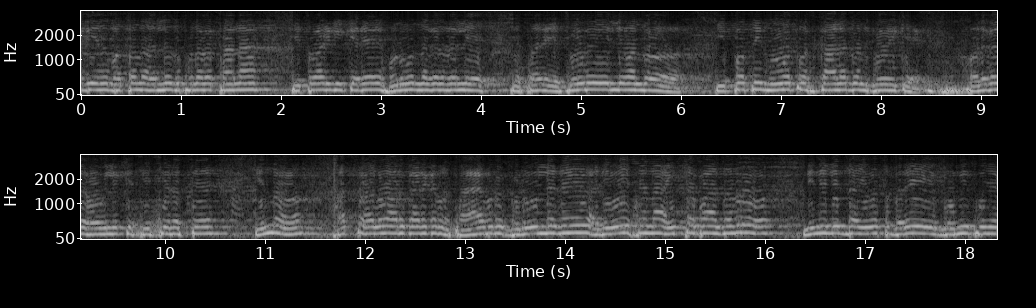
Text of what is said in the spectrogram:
ಇದು ಮತ್ತೊಂದು ಅಲ್ಲೂರು ಪುನರುತ್ಥಾನ. ಚಿತ್ತವಾಡಗಿ ಕೆರೆ ಹುನಗುಂದ ನಗರದಲ್ಲಿ ಸಾರಿ ಇಲ್ಲಿ ಒಂದು ಇಪ್ಪತ್ತೈದು, ಮೂವತ್ತು ವರ್ಷ ಕಾಲದ ಒಂದು ಬೇಡಿಕೆ. ಹೊರಗಡೆ ಹೋಗಲಿಕ್ಕೆ ಸಿ ಸಿ ರಸ್ತೆ. ಇನ್ನು ಹತ್ತು ಹಲವಾರು ಕಾರ್ಯಕ್ರಮ. ಸಾಹೇಬರು ಬಿಡುವಿಲ್ಲದೆ ಅಧಿವೇಶನ ಐತಪ್ಪ ಅಂತಂದ್ರು ನಿನ್ನೆಲಿದ್ದ ಇವತ್ತು ಬರೀ ಭೂಮಿ ಪೂಜೆ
